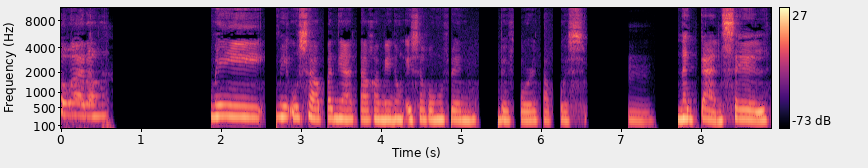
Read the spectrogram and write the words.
so, parang, may may usapan yata kami nung isa kong friend before tapos Mm. nag-cancel.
